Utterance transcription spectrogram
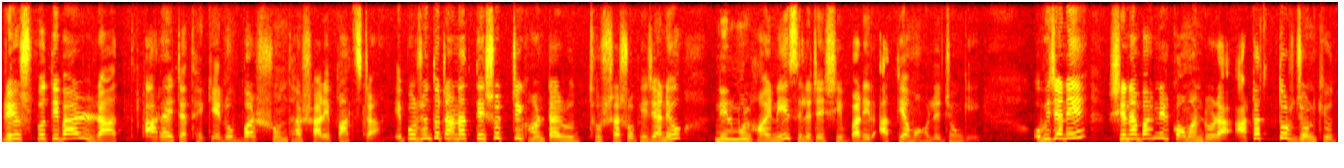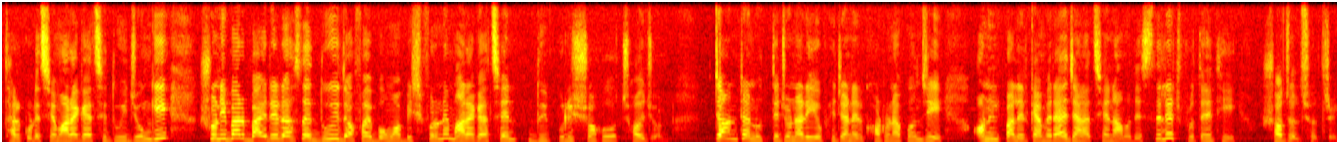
বৃহস্পতিবার রাত আড়াইটা থেকে রোববার সন্ধ্যা সাড়ে পাঁচটা। এ পর্যন্ত টানা তেষট্টি ঘণ্টার রুদ্ধশ্বাস অভিযানেও নির্মূল হয়নি সিলেটের শিববাড়ির আতিয়া মহলের জঙ্গি। অভিযানে সেনাবাহিনীর কমান্ডোরা আটাত্তর জনকে উদ্ধার করেছে। মারা গেছে দুই জঙ্গি। শনিবার বাইরের রাস্তায় দুই দফায় বোমা বিস্ফোরণে মারা গেছেন দুই পুলিশ সহ ছয়জন টান টান উত্তেজনার এই অভিযানের ঘটনাপঞ্জি অনিল পালের ক্যামেরায় জানাচ্ছেন আমাদের সিলেট প্রতিনিধি সজল ছত্রী।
